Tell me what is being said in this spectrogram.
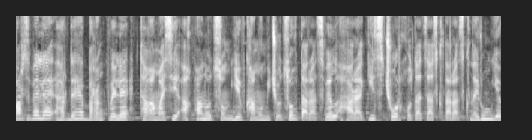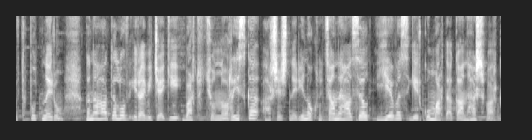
Պարզվել է հրդեհը բռնկվել է թաղամասի աղբանոցում եւ քամու միջոցով տարածվել հարակից 4 խոտածածկ տարածքներում եւ թփուտներում։ Գնահատելով իրավիճակի բարդությունն ու ռիսկը, հրշեջներին օգնության է հասել եւս երկու մարտական հաշվարկ հաշվարկ։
